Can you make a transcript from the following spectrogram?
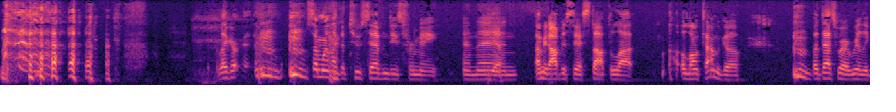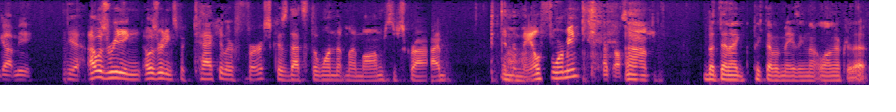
Like somewhere in like the two seventies for me, and then I mean, obviously, I stopped a lot a long time ago, but that's where it really got me. Yeah, I was reading. I was reading Spectacular first because that's the one that my mom subscribed in the mail for me. That's awesome. Um, but then I picked up Amazing not long after that.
